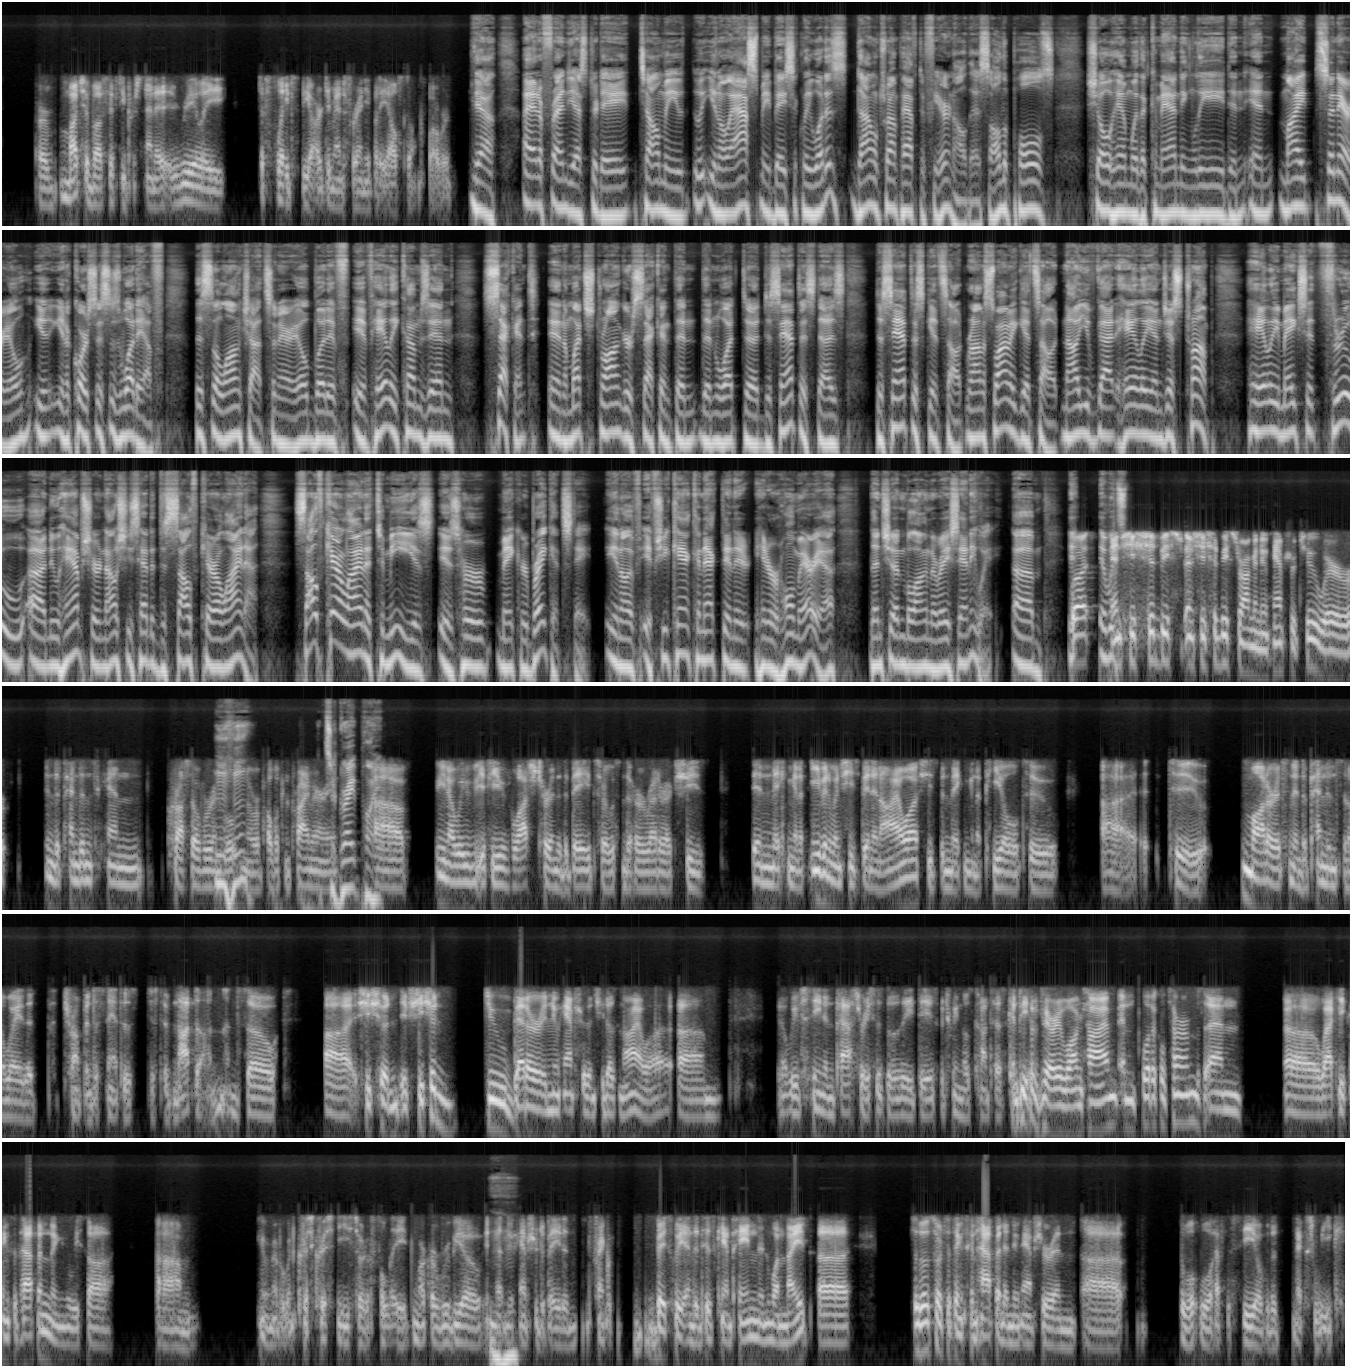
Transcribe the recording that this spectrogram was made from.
or much above fifty percent, it really deflates the argument for anybody else going forward. Yeah. I had a friend yesterday tell me, you know, ask me basically, what does Donald Trump have to fear in all this? All the polls show him with a commanding lead. And in my scenario, you, know, of course, this is what if. This is a long shot scenario, but if if Haley comes in second and a much stronger second than than what uh, DeSantis does, DeSantis gets out, Ramaswamy gets out. Now you've got Haley and just Trump. Haley makes it through uh, New Hampshire. Now she's headed to South Carolina. South Carolina to me is is her make or break it state. You know, if if she can't connect in her, in her home area, then she doesn't belong in the race anyway. Um, it, but it was, and she should be and she should be strong in New Hampshire too, where independents can cross over and mm-hmm. vote in the Republican primary. It's a great point. Uh, you know, if you've watched her in the debates or listened to her rhetoric, she's been making an even when she's been in Iowa, she's been making an appeal to uh, to moderates and independents in a way that Trump and DeSantis just have not done. And so uh, she should if she should do better in New Hampshire than she does in Iowa. Um, you know, we've seen in past races those eight days between those contests can be a very long time in political terms, and uh, wacky things have happened. And we saw um, you remember when Chris Christie sort of filleted Marco Rubio in that mm-hmm. New Hampshire debate, and Frank basically ended his campaign in one night. Uh, so those sorts of things can happen in New Hampshire, and uh, we'll, we'll, have to see over the next week.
